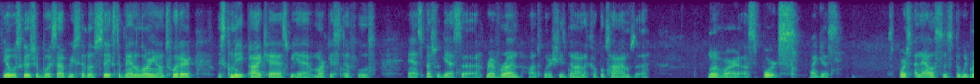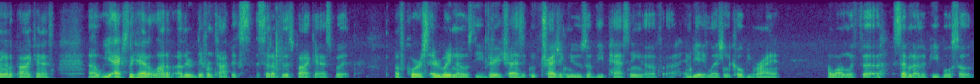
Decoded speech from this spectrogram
Yo, what's good? It's your boy Sabri706, the Mandalorian on Twitter. This committee podcast, we have Marcus Sniffles and special guest uh, Rev Run on Twitter. She's been on a couple times. Uh, one of our uh, sports, I guess, sports analysis that we bring on the podcast. Uh, we actually had a lot of other different topics set up for this podcast, but of course, everybody knows the very tragic tragic news of the passing of uh, NBA legend Kobe Bryant, along with uh, seven other people. So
